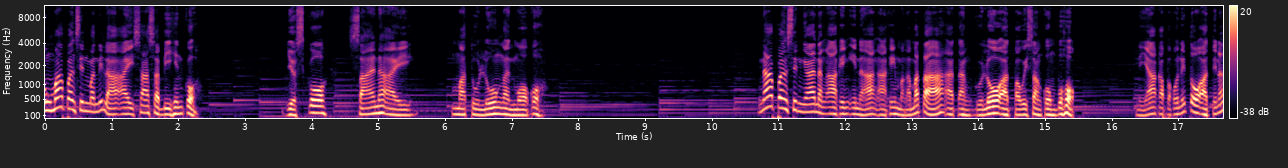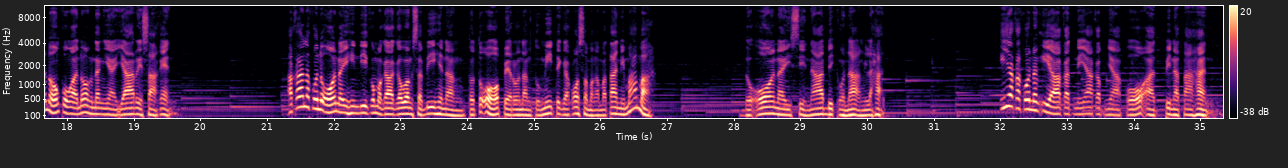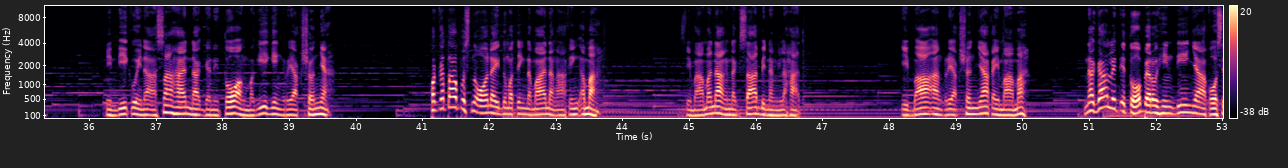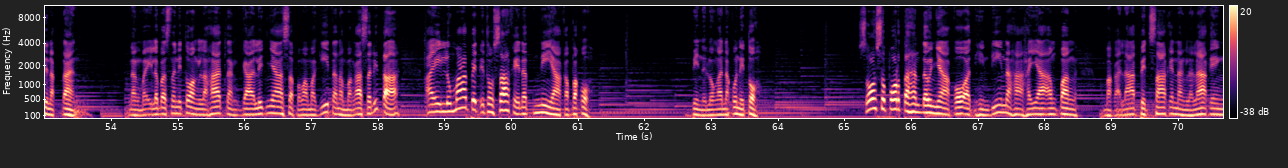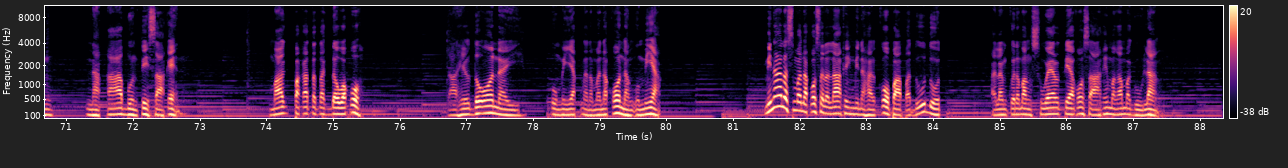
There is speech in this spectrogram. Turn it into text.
Kung mapansin man nila ay sasabihin ko. Diyos ko, sana ay matulungan mo ko. Napansin nga ng aking ina ang aking mga mata at ang gulo at pawisang kong buhok. Niyakap ako nito at tinanong kung ano ang nangyayari sa akin. Akala ko noon ay hindi ko magagawang sabihin ang totoo pero nang tumitig ako sa mga mata ni mama, doon ay sinabi ko na ang lahat. Iyak ako ng iyak at niyakap niya ako at pinatahan. Hindi ko inaasahan na ganito ang magiging reaksyon niya. Pagkatapos noon ay dumating naman ang aking ama. Si mama na ang nagsabi ng lahat. Iba ang reaksyon niya kay mama. Nagalit ito pero hindi niya ako sinaktan. Nang mailabas na nito ang lahat ng galit niya sa pamamagitan ng mga salita ay lumapit ito sa akin at niyakap ako. Binulungan ako nito. Sosuportahan daw niya ako at hindi nahahayaang pang makalapit sa akin ng lalaking nakabuntis sa akin magpakatatag daw ako. Dahil doon ay umiyak na naman ako ng umiyak. Minalas man ako sa lalaking minahal ko papadudot, alam ko namang swerte ako sa aking mga magulang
